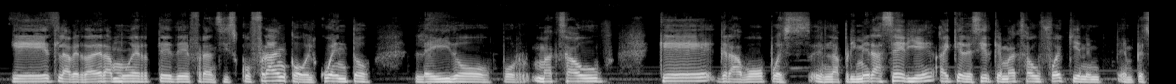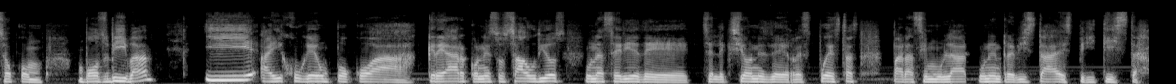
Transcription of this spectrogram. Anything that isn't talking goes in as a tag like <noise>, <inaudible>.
que es la verdadera muerte de Francisco Franco, el cuento leído por Max Aub, que grabó pues en la primera serie. Hay que decir que Max Aub fue quien em-, empezó con voz viva y ahí jugué un poco a crear con esos audios una serie de selecciones de respuestas para simular una entrevista espiritista.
